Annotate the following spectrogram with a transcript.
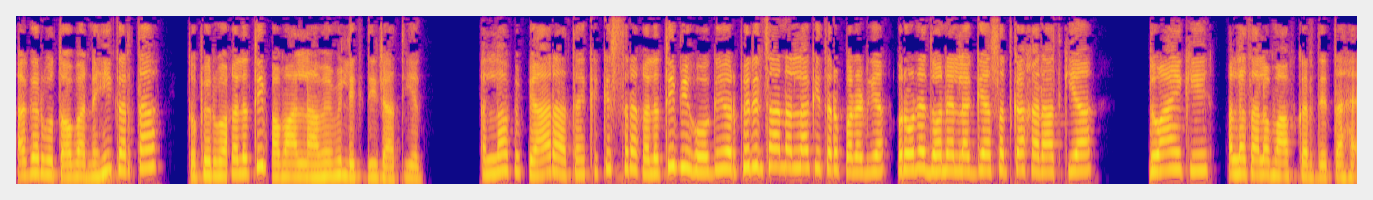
اگر وہ توبہ نہیں کرتا تو پھر وہ غلطی پمال نامے میں لکھ دی جاتی ہے۔ اللہ پہ پیار آتا ہے کہ کس طرح غلطی بھی ہو گئی اور پھر انسان اللہ کی طرف پلٹ گیا، رونے دھونے لگ گیا، صدقہ خیرات کیا، دعائیں کی، اللہ تعالیٰ معاف کر دیتا ہے۔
